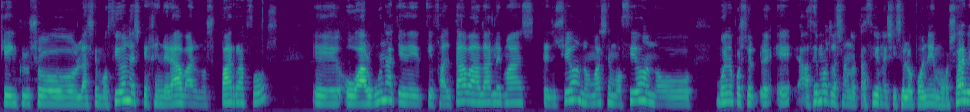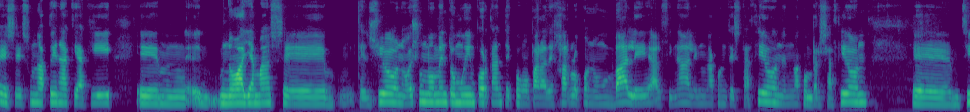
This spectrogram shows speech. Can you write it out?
que incluso las emociones que generaban los párrafos eh, o alguna que, que, faltaba darle más tensión o más emoción o bueno, pues eh, eh, hacemos las anotaciones y se lo ponemos, ¿sabes? Es una pena que aquí em, eh, no haya más tensión o es un momento muy importante como para dejarlo con un vale al final, en una contestación, en una conversación. sí,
